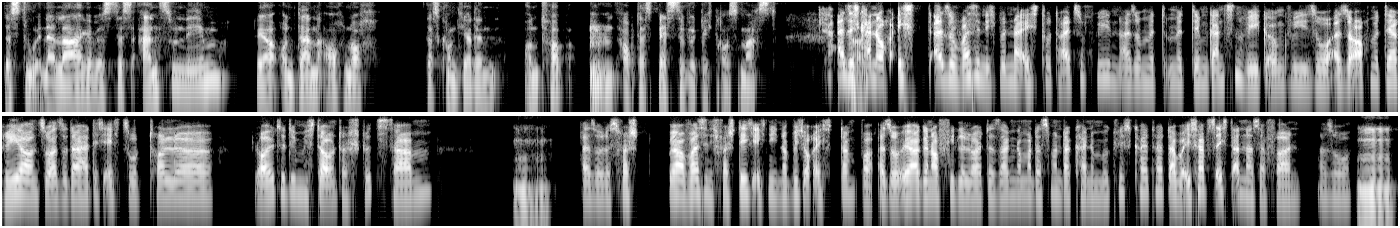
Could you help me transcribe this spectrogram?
dass du in der Lage bist, das anzunehmen, ja, und dann auch noch, das kommt ja dann on top auch das Beste wirklich draus machst. Also ich kann auch echt, also weiß ich nicht, ich bin da echt total zufrieden. Also mit, mit dem ganzen Weg irgendwie so, also auch mit der Reha und so. Also da hatte ich echt so tolle Leute, die mich da unterstützt haben. Mhm. Also das ja, weiß ich nicht, verstehe ich echt nicht. Da bin ich auch echt dankbar. Also ja, genau, viele Leute sagen immer, dass man da keine Möglichkeit hat, aber ich habe es echt anders erfahren. Also. Mhm.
